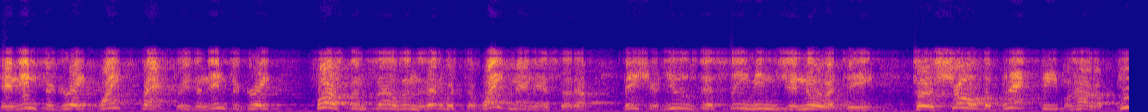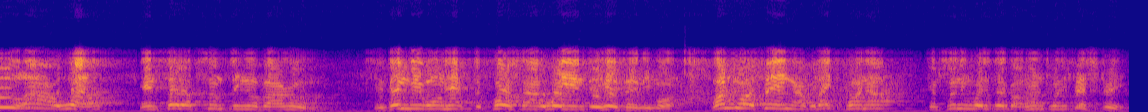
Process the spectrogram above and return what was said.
and integrate white factories and integrate, force themselves into that which the white man has set up, they should use this same ingenuity to show the black people how to pool our wealth and set up something of our own. And then we won't have to force our way into his anymore. One more thing I would like to point out concerning what he said about 125th Street.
